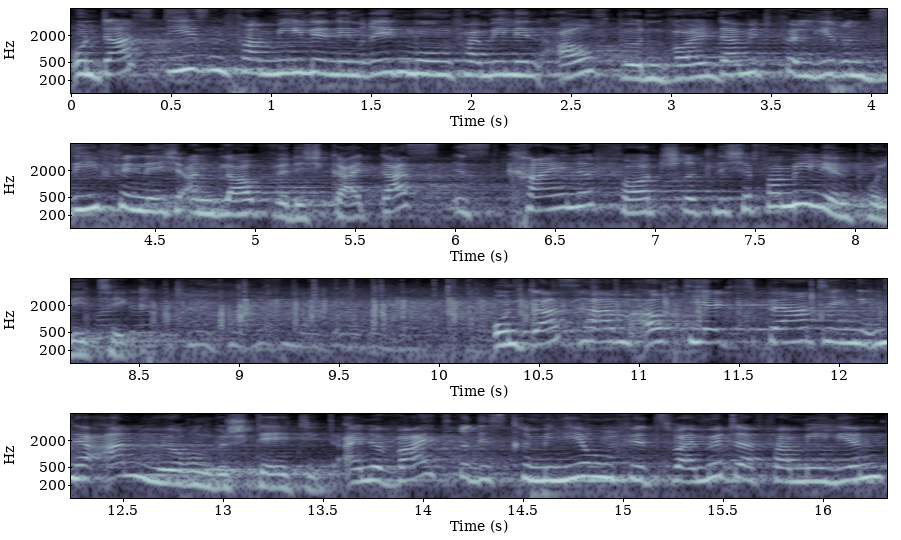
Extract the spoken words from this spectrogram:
und das diesen Familien, den Regenbogenfamilien aufbürden wollen, damit verlieren Sie, finde ich, an Glaubwürdigkeit. Das ist keine fortschrittliche Familienpolitik. Und das haben auch die Expertinnen in der Anhörung bestätigt. Eine weitere Diskriminierung für Zwei-Mütter-Familien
